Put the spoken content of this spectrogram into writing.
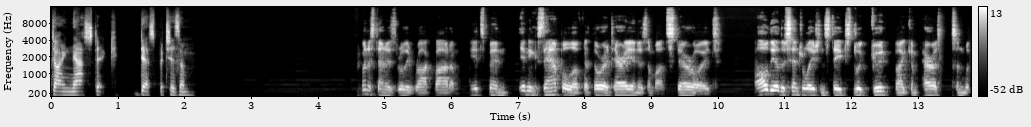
Dynastic Despotism. Turkmenistan is really rock bottom. It's been an example of authoritarianism on steroids. All the other Central Asian states look good by comparison with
